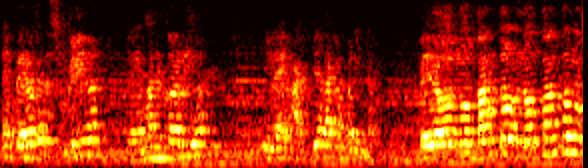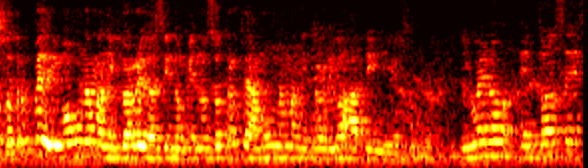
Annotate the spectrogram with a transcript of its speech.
espero que te suscribas, le des manito arriba y le activa la campanita. Pero no tanto, no tanto nosotros pedimos una manito arriba, sino que nosotros te damos una manito arriba a ti. Y bueno, entonces,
